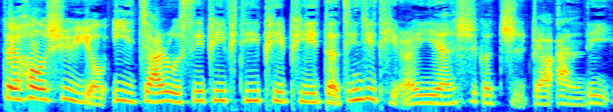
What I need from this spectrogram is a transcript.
对后续有意加入 CPTPP 的经济体而言是个指标案例。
